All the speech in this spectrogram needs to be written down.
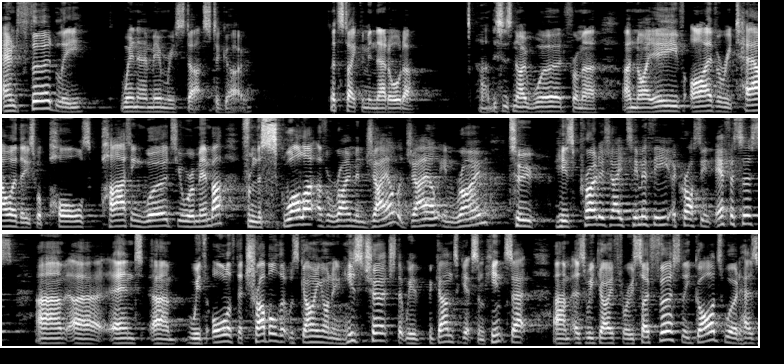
And thirdly, when our memory starts to go. Let's take them in that order. Uh, this is no word from a, a, naive ivory tower. These were Paul's parting words, you'll remember, from the squalor of a Roman jail, a jail in Rome, to his protege Timothy across in Ephesus, um, uh, and um, with all of the trouble that was going on in his church that we've begun to get some hints at um, as we go through. So, firstly, God's word has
